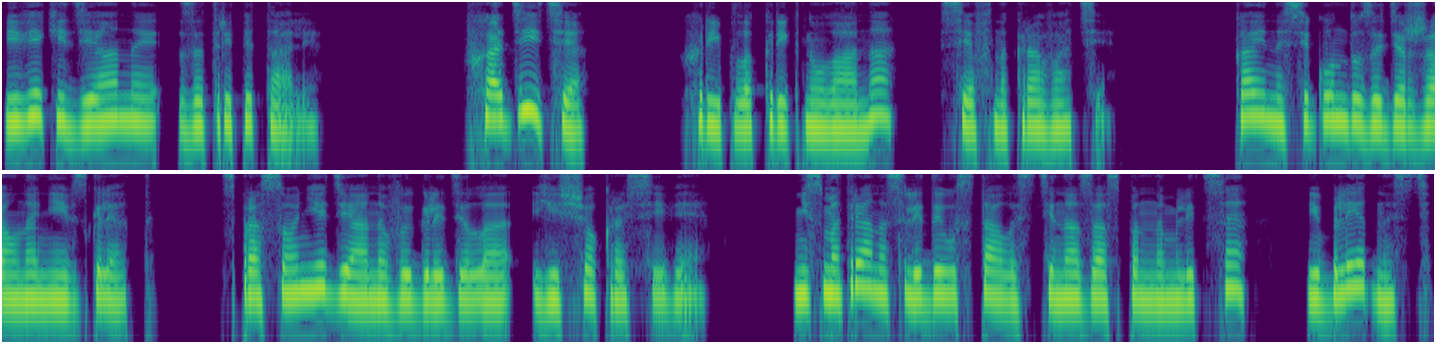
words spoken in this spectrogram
и веки Дианы затрепетали. «Входите!» — хрипло крикнула она, сев на кровати. Кай на секунду задержал на ней взгляд. С просонья Диана выглядела еще красивее. Несмотря на следы усталости на заспанном лице и бледность,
